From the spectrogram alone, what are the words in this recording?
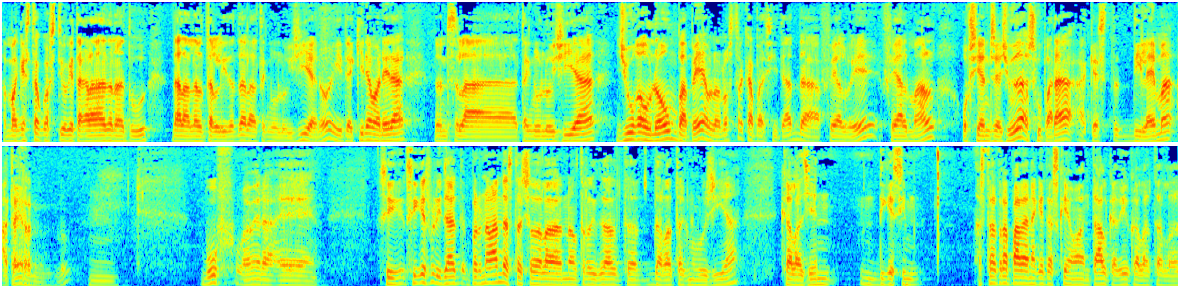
amb aquesta qüestió que t'agrada tant a tu de la neutralitat de la tecnologia, no? I de quina manera doncs, la tecnologia juga o no un paper amb la nostra capacitat de fer el bé, fer el mal, o si ens ajuda a superar aquest dilema etern, no? Mm. Buf, a veure, eh, sí, sí que és veritat. Per una banda està això de la neutralitat de la tecnologia, que la gent, diguéssim, està atrapada en aquest esquema mental que diu que la, la,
